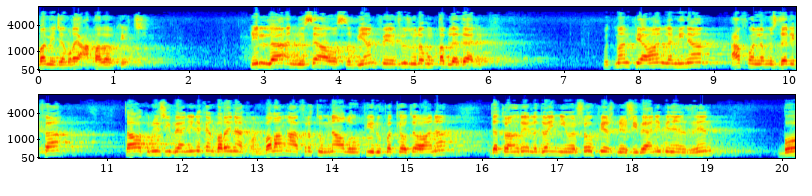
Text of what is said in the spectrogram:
ڕەمی جەمڕەی عەقەبە بکەیت إلا النساء والصبيان فيجوز لهم قبل ذلك. وتمان پیاوان لە مینا عفوا لە مزدەلیفە تاوەکو نوێژی بەیانی نەکەن بەڕێ ناکەن بەڵام ئافرەت و و و پەکەوتەوانە دەتوانرێت لە دوای نیوەشە و پێش نوێژی بەیانی بنێنرێن بۆ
